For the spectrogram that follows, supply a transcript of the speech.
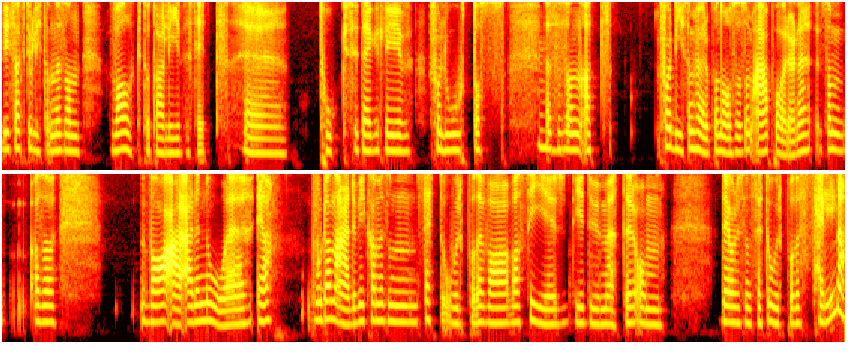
Vi snakket jo litt om det sånn Valgte å ta livet sitt. Eh, tok sitt eget liv. Forlot oss. Altså sånn at For de som hører på nå også, som er pårørende, som Altså Hva er, er det noe Ja. Hvordan er det vi kan liksom sette ord på det? Hva, hva sier de du møter om det å liksom sette ord på det selv, da?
